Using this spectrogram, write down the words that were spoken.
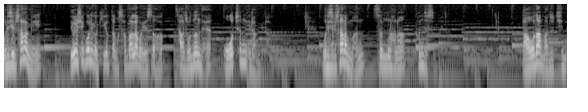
우리 집 사람이 열쇠고리가 귀엽다고 사달라고 해서 사줬는데 5천이랍니다. 우리 집 사람만 선물 하나 건졌습니다. 나오다 마주친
